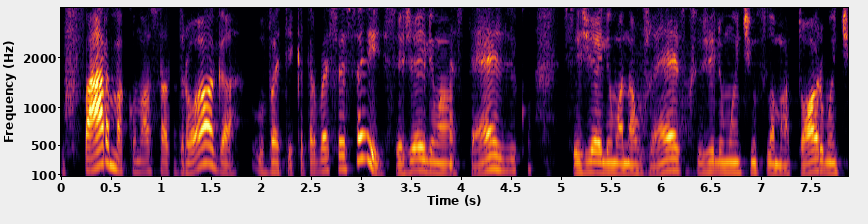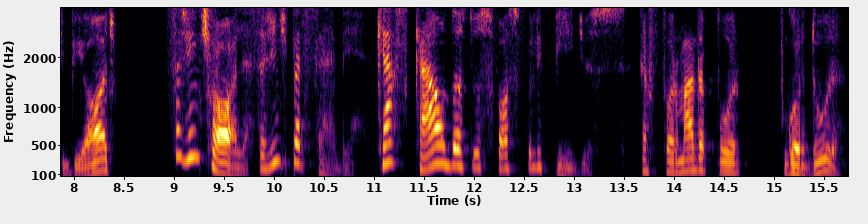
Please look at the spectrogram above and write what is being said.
o fármaco, nossa droga, vai ter que atravessar isso aí. Seja ele um anestésico, seja ele um analgésico, seja ele um anti-inflamatório, um antibiótico. Se a gente olha, se a gente percebe que as caudas dos fosfolipídios é formada por gordura,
